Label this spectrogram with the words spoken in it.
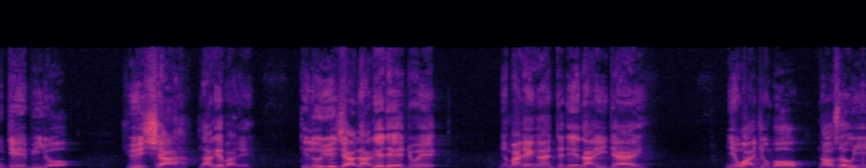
ဥတည်ပြီးတော့ ရွေရှားလာခဲ့ပါတယ်ဒီလိုရွေရှားလာခဲ့တဲ့အတွက်မြန်မာနိုင်ငံတည်င်းသာဤတိုင်းမြဝကျွန်းပေါ်နောက်ဆုံးရ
